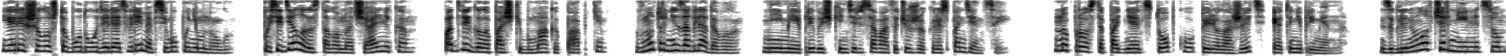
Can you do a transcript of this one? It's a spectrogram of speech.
я решила, что буду уделять время всему понемногу. Посидела за столом начальника, подвигала пачки бумаг и папки, внутрь не заглядывала, не имея привычки интересоваться чужой корреспонденцией. Но просто поднять стопку, переложить — это непременно. Заглянула в чернильницу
